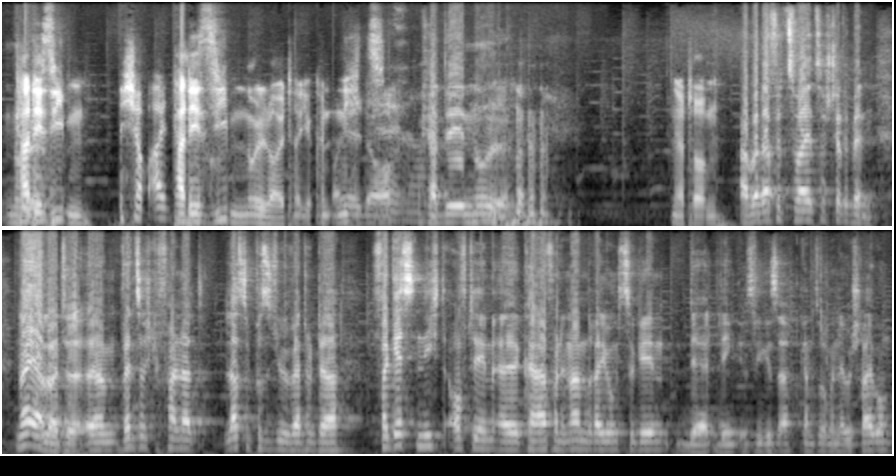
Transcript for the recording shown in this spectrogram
0. KD7. Ich hab ein. KD7 0, Leute. Ihr könnt nichts. Doch. Ja, ja. KD 0. Ja, Torben. Aber dafür zwei zerstörte Betten. Naja, Leute, ähm, wenn es euch gefallen hat, lasst eine positive Bewertung da. Vergesst nicht, auf den äh, Kanal von den anderen drei Jungs zu gehen. Der Link ist, wie gesagt, ganz oben in der Beschreibung.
